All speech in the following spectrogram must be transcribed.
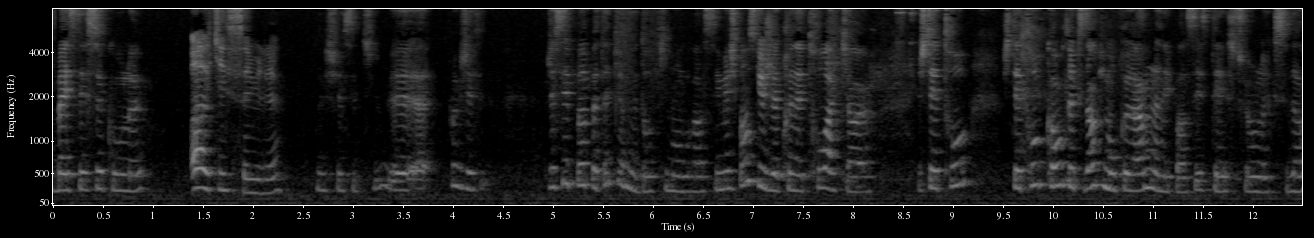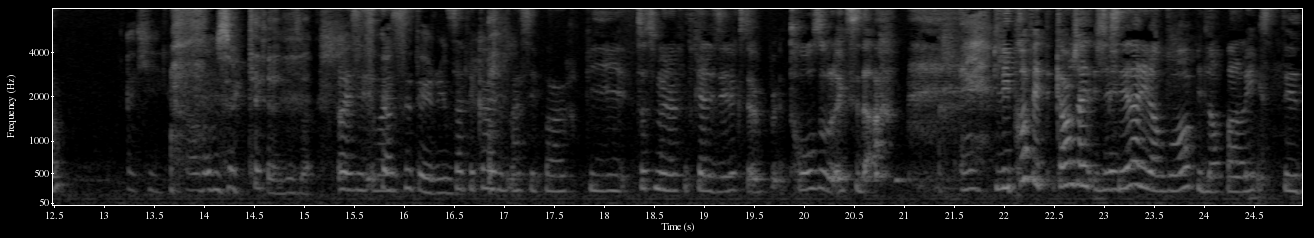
Ben, c'était ce cours-là. Ah, ok, c'est celui-là. Je sais-tu. Euh, pas que je. Je sais pas, peut-être qu'il y en a d'autres qui m'ont brassé, mais je pense que je le prenais trop à cœur. J'étais trop. J'étais trop contre l'Occident, puis mon programme l'année passée c'était sur l'Occident. Ok. Oh mon dieu. Terrorisant. Ouais, c'est. Ouais, assez terrible. ça fait quand même assez peur. Puis toi, tu me l'as fait réaliser là, que c'était un peu trop sur l'Occident. Eh. puis les profs, étaient- quand j'essayais d'aller leur voir puis de leur parler que c'était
